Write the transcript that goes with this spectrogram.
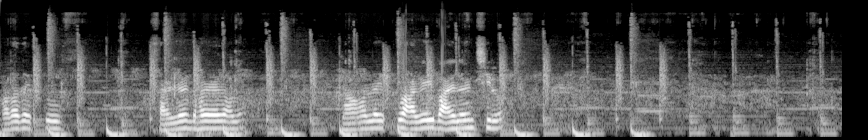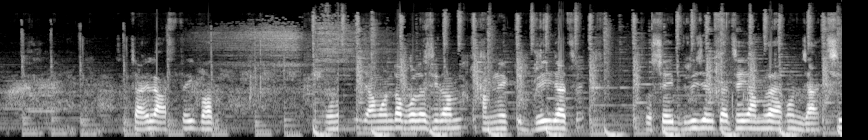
হঠাৎ একটু সাইলেন্ট হয়ে গেল। নাহলে একটু আগেই ভাইলেন্ট ছিল। চাইলে আসতেই পারো। যেমনটা বলেছিলাম, সামনে একটি ব্রিজ আছে। তো সেই ব্রিজের কাছেই আমরা এখন যাচ্ছি।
